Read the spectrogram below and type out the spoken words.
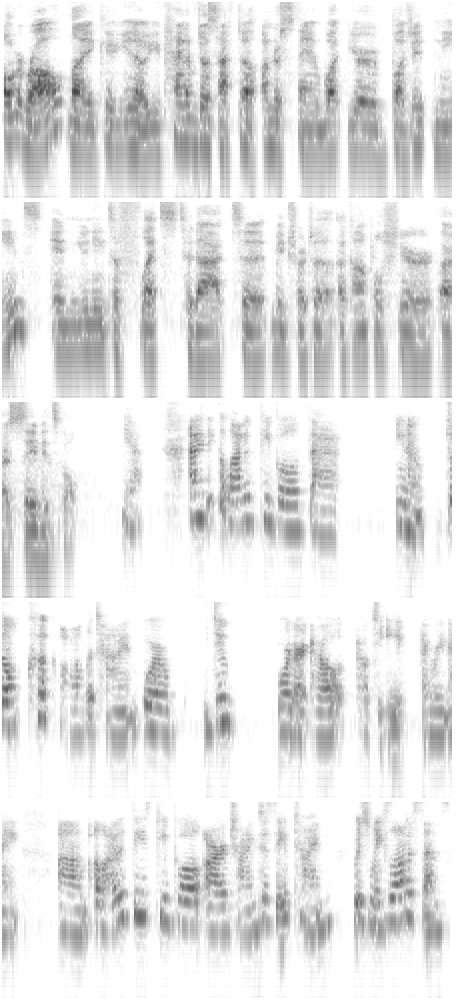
overall, like you know, you kind of just have to understand what your budget needs, and you need to flex to that to make sure to accomplish your uh, savings goal. Yeah. And I think a lot of people that, you know, don't cook all the time or do order out out to eat every night. Um, a lot of these people are trying to save time, which makes a lot of sense.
